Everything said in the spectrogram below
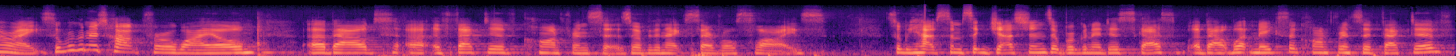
All right, so we're going to talk for a while about uh, effective conferences over the next several slides. So we have some suggestions that we're going to discuss about what makes a conference effective.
